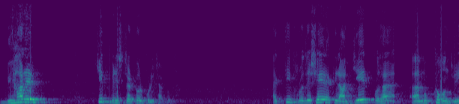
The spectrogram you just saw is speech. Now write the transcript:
বিহারের চিফ মিনিস্টার কর্পূরী ঠাকুর। একটি প্রদেশের, একটি রাজ্যের প্রধান মুখ্যমন্ত্রী।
